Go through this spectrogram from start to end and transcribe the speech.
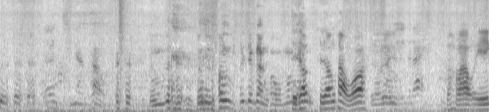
เออยได้ก็ต้องเสือร้องบ่เออสินางเผาต้องต้องต้องจะนั่งของมันถือท้องถือท้องเผาวะเราเองก็ได้เผาเอง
